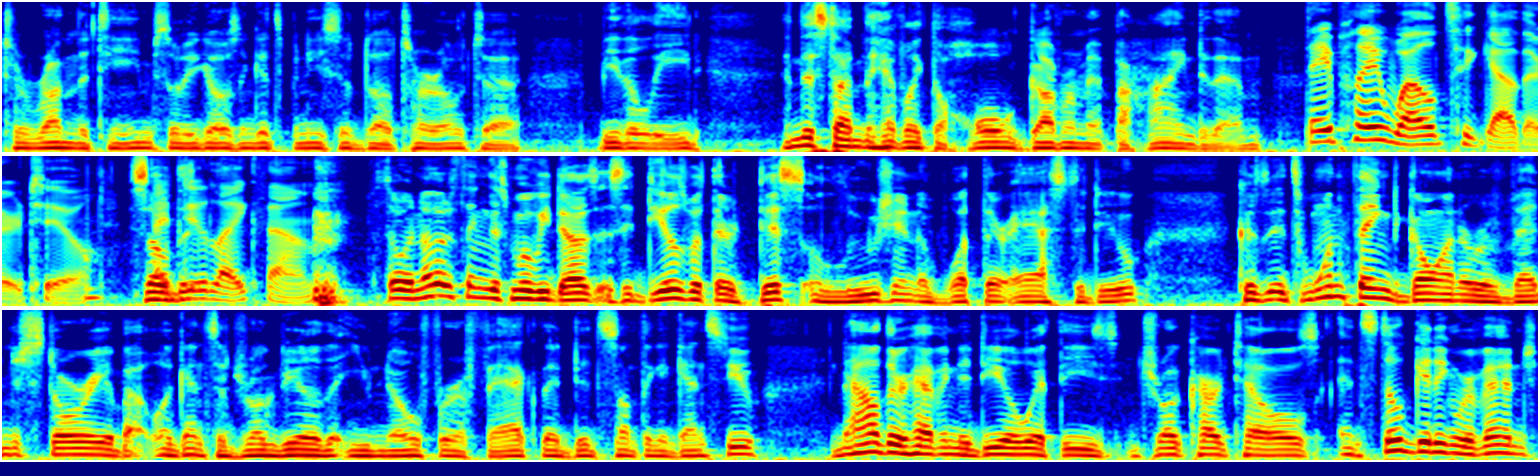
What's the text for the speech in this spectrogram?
to run the team. So he goes and gets Benicio del Toro to be the lead. And this time they have like the whole government behind them. They play well together too. So I the- do like them. So another thing this movie does is it deals with their disillusion of what they're asked to do. Because it's one thing to go on a revenge story about against a drug dealer that you know for a fact that did something against you. Now they're having to deal with these drug cartels and still getting revenge,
